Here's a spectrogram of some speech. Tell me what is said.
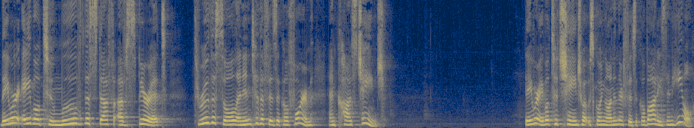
they were able to move the stuff of spirit through the soul and into the physical form and cause change. They were able to change what was going on in their physical bodies and heal.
